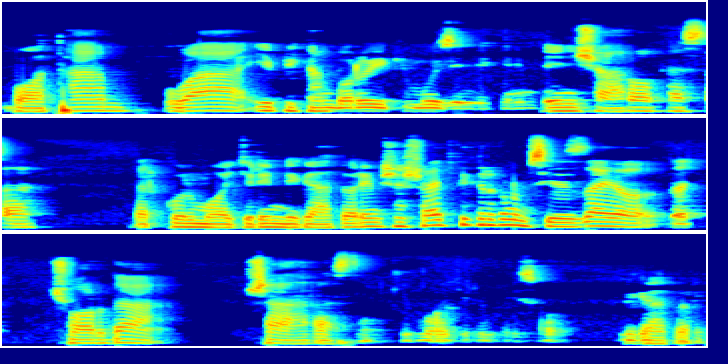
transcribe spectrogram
باتم و ای پیکن که ما زندگی کنیم. در این شهرها هسته در کل مهاجرین نگه داریم. شاید فکر کنم 13 یا 14 شهر هستن که مهاجرین به حساب نگه داریم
